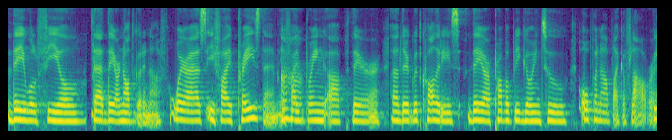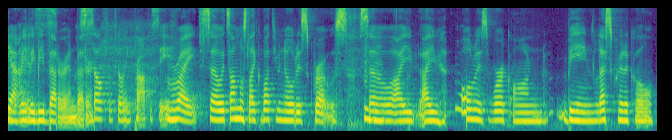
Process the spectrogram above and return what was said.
they will feel that they are not good enough. Whereas if I praise them, if I bring up their uh, their good qualities, they are probably going to open up like a flower and really be better and better. Self fulfilling prophecy. Right. So it's almost like what you notice grows. So I I always work on being less critical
